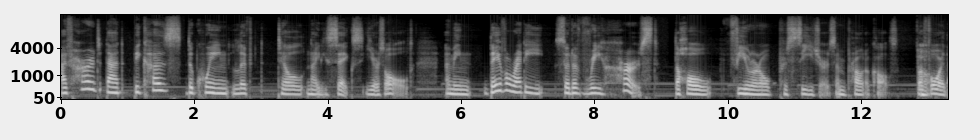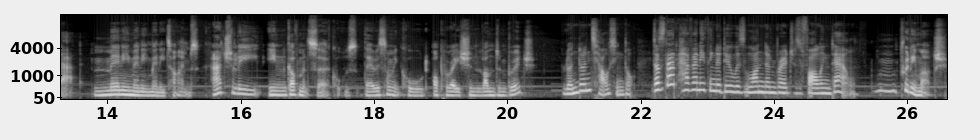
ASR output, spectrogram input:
I've heard that because the queen lived till 96 years old, I mean, they've already sort of rehearsed the whole funeral procedures and protocols before that. Many, many, many times. Actually, in government circles, there is something called Operation London Bridge. 伦敦桥行动. Does that have anything to do with London Bridge is falling down? Mm, Pretty much.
